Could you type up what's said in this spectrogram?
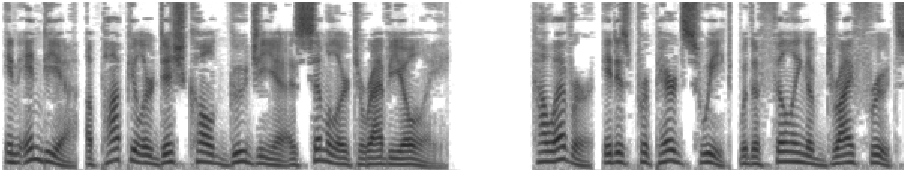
In India, a popular dish called gujiya is similar to ravioli. However, it is prepared sweet, with a filling of dry fruits,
